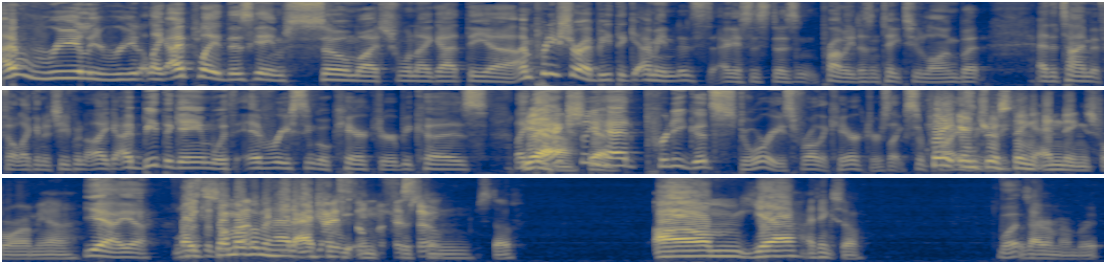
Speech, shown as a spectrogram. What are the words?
I really, really like. I played this game so much when I got the. Uh, I'm pretty sure I beat the. I mean, it's, I guess this doesn't probably doesn't take too long, but at the time it felt like an achievement. Like I beat the game with every single character because like they actually yeah. had pretty good stories for all the characters. Like surprisingly. Pretty interesting endings for them, yeah. Yeah, yeah. Like the some of them had bad actually still Mephisto? interesting stuff. Um, yeah, I think so, What? as I remember it.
